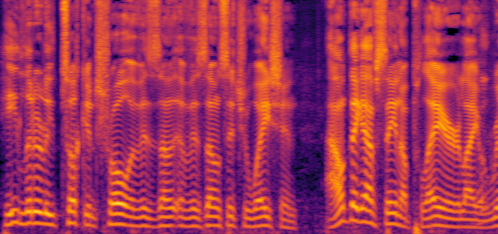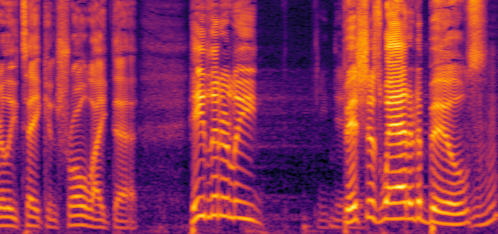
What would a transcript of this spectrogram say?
he literally took control of his own, of his own situation. I don't think I've seen a player like really take control like that. He literally did. bitched his way out of the Bills mm-hmm.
